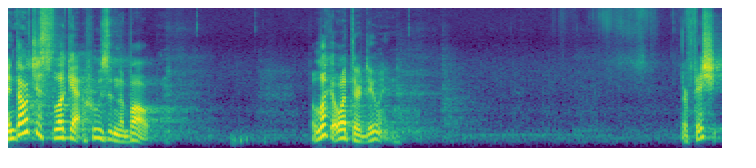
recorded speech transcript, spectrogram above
And don't just look at who's in the boat, but look at what they're doing. They're fishing.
